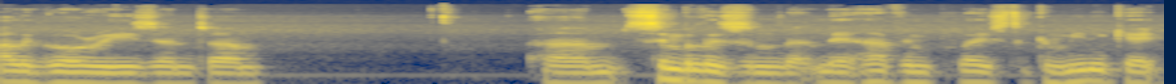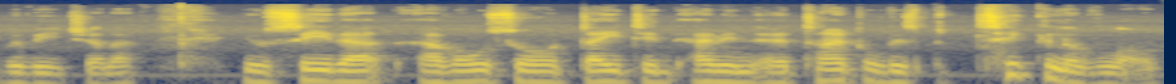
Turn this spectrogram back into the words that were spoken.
allegories and um, um, symbolism that they have in place to communicate with each other. You'll see that I've also dated, I mean, uh, titled this particular vlog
